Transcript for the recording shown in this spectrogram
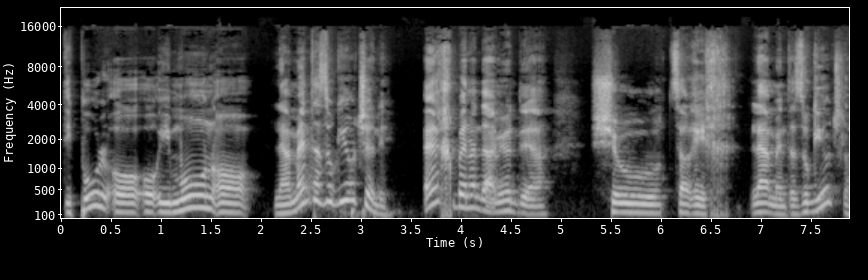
טיפול או, או אימון או לאמן את הזוגיות שלי איך בן אדם יודע שהוא צריך לאמן את הזוגיות שלו.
